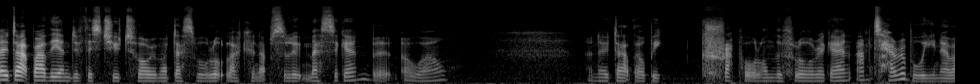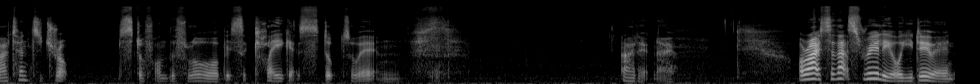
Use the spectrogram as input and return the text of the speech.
No doubt by the end of this tutorial my desk will look like an absolute mess again, but oh well. I no doubt there'll be crap all on the floor again. I'm terrible, you know. I tend to drop stuff on the floor, bits of clay gets stuck to it, and I don't know. Alright, so that's really all you're doing,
